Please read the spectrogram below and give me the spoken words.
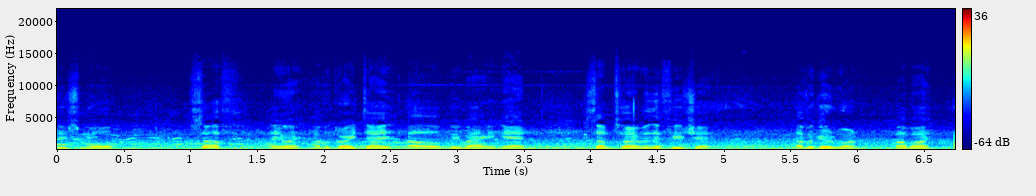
do some more stuff. Anyway, have a great day. I'll be back again sometime in the future. Have a good one. Bye bye.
